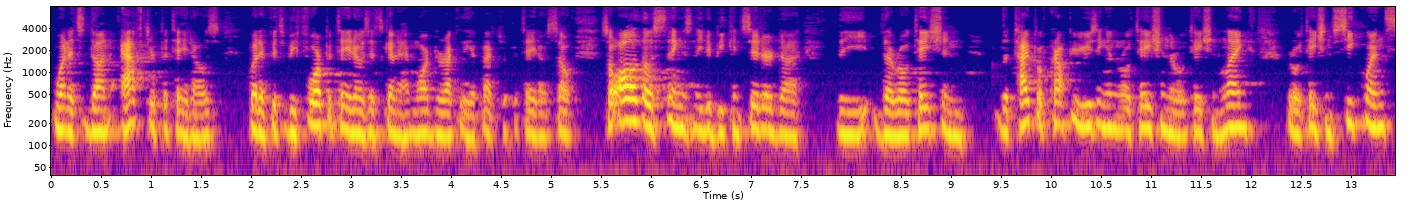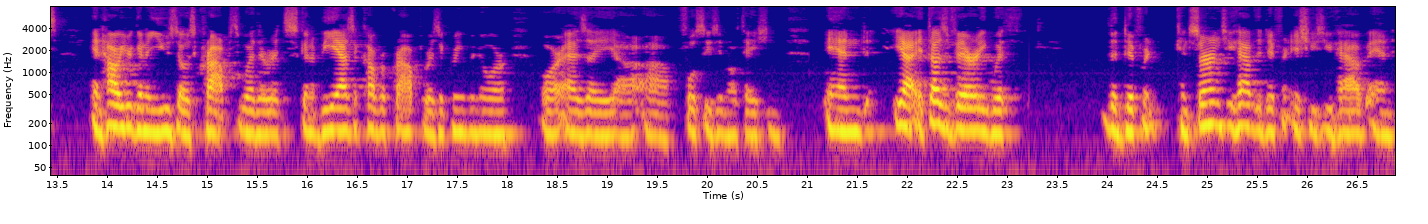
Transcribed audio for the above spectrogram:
when it's done after potatoes, but if it's before potatoes, it's going to more directly affect your potatoes. So, so all of those things need to be considered. Uh, the the rotation the type of crop you're using in rotation, the rotation length, the rotation sequence, and how you're going to use those crops, whether it's going to be as a cover crop or as a green manure or as a uh, uh, full season rotation. And yeah, it does vary with the different concerns you have, the different issues you have, and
